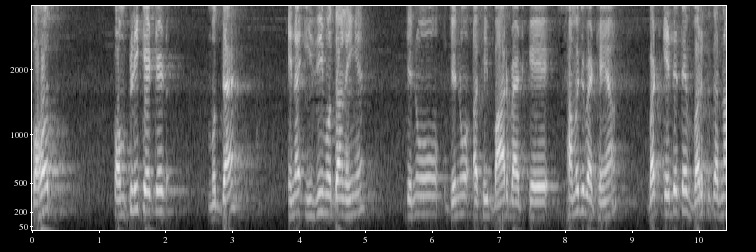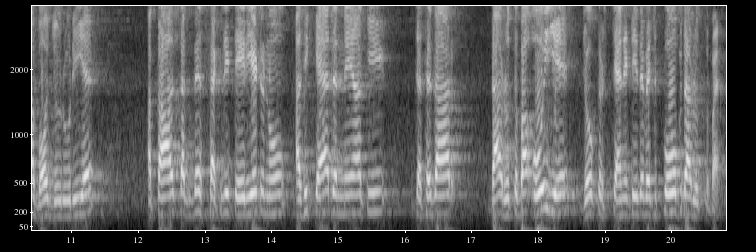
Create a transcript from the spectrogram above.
ਬਹੁਤ ਕੰਪਲਿਕੇਟਿਡ ਮੁੱਦਾ ਹੈ। ਇਹਨਾਂ ਈਜ਼ੀ ਮੁੱਦਾ ਨਹੀਂ ਹੈ, ਜਿਹਨੂੰ ਜਿਹਨੂੰ ਅਸੀਂ ਬਾਹਰ ਬੈਠ ਕੇ ਸਮਝ ਬੈਠੇ ਹਾਂ। ਬਟ ਇਹਦੇ ਤੇ ਵਰਕ ਕਰਨਾ ਬਹੁਤ ਜ਼ਰੂਰੀ ਹੈ। ਅਕਾਲ ਤਖਤ ਦੇ ਸੈਕਟਰੀਏਟ ਨੂੰ ਅਸੀਂ ਕਹਿ ਦਿੰਨੇ ਆ ਕਿ ਜਥੇਦਾਰ ਦਾ ਰੁਤਬਾ ਉਹੀ ਹੈ, ਜੋ ਕ੍ਰਿਸਚੀਅਨਿਟੀ ਦੇ ਵਿੱਚ ਪੋਪ ਦਾ ਰੁਤਬਾ ਹੈ।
